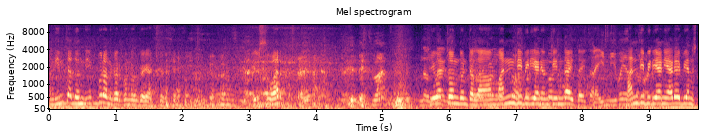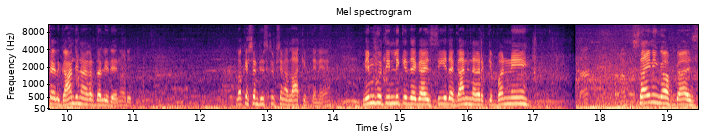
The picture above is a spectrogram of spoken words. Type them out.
ಒಂದು ಇಂಥದ್ದೊಂದು ಇಬ್ಬರನ್ನು ಕರ್ಕೊಂಡು ಹೋಗ್ಬೇಕಾಗ್ತದೆ. ಇಟ್ಸ್ ವರ್ಕ್ ಇವತ್ತೊಂದು ಉಂಟಲ್ಲ ಮಂದಿ ಬಿರಿಯಾನಿ ಒಂದು ತಿಂದ ಆಯ್ತಾ ಇನ್ನು ಇವ ಮಂದಿ ಬಿರಿಯಾನಿ ಅರೇಬಿಯನ್ ಸ್ಟೈಲ್ ಗಾಂಧಿನಗರದಲ್ಲಿದೆ ನೋಡಿ. ಲೊಕೇಶನ್ ಡಿಸ್ಕ್ರಿಪ್ಷನ್ ಅಲ್ಲಿ ಹಾಕಿರ್ತೇನೆ. ನಿಮಗೂ ತಿನ್ಲಿಕ್ಕಿದೆ ಗಾಯ್ಸ್ ಸೀದಾ ಗಾಂಧಿನಗರಕ್ಕೆ ಬನ್ನಿ. ಸೈನಿಂಗ್ ಆಫ್ ಗಾಯ್ಸ್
